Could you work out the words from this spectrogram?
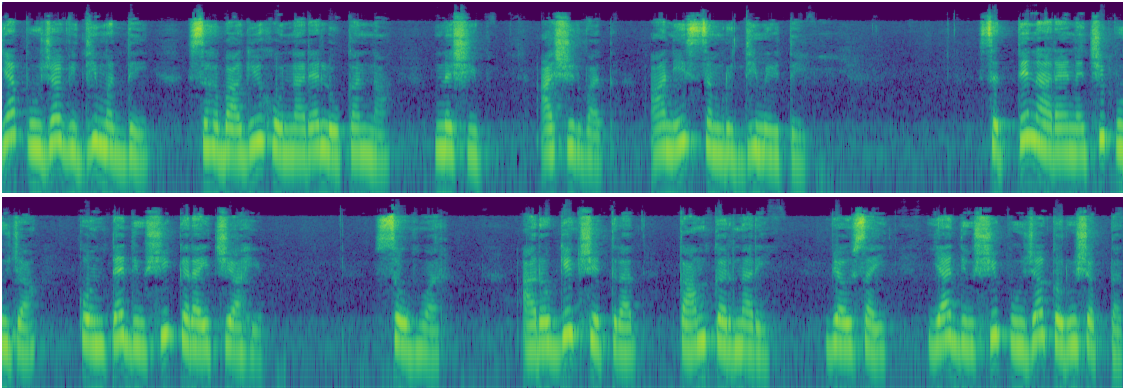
या पूजा विधीमध्ये सहभागी होणाऱ्या लोकांना नशीब आशीर्वाद आणि समृद्धी मिळते. सत्यनारायणाची पूजा कोणत्या दिवशी करायची आहे? सोमवार. आरोग्य क्षेत्रात काम करणारे व्यावसायिक या दिवशी पूजा करू शकतात.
